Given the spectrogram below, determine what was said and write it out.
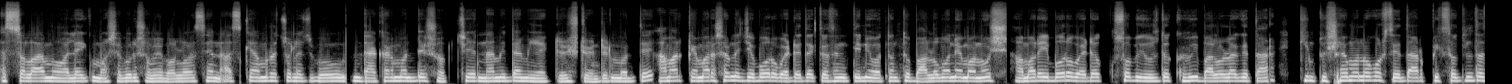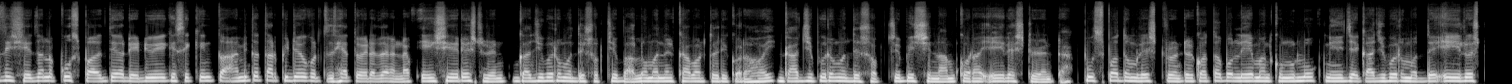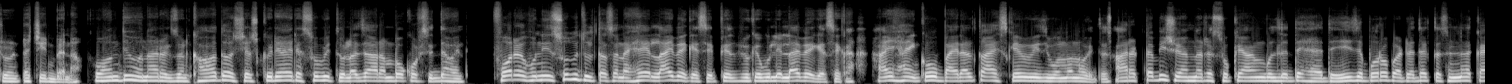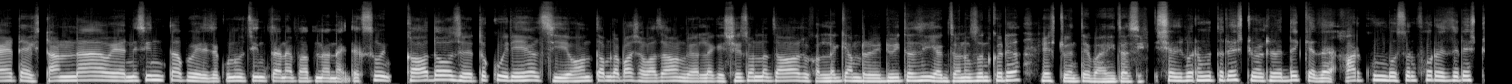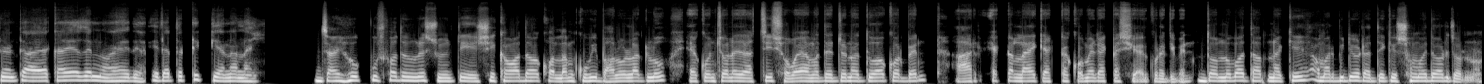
আসসালামু আলাইকুম, আশা করি সবাই ভালো আছেন। আজকে আমরা চলে যাব ঢাকার মধ্যে সবচেয়ে নামি দামি একটা রেস্টুরেন্টের মধ্যে। আমার ক্যামেরার সামনে যে বড় ভাইটা দেখতেছেন, তিনি অত্যন্ত ভালো মনে মানুষ। আমার এই বড় ভাইটা ছবি তুলতে খুবই ভালো লাগে তার, কিন্তু সে মনে করছে তার পিক্সেল তুলতেছে সেই জন্য পুষ্পা দিয়ে রেডি হয়ে গেছে। কিন্তু আমি তো তার ভিডিও করতেছি হ্যাঁ তো এটা জানেন না। এই সেই রেস্টুরেন্ট গাজীপুরের মধ্যে সবচেয়ে ভালো মানের খাবার তৈরি করা হয়। গাজীপুরের মধ্যে সবচেয়ে বেশি নাম করা এই রেস্টুরেন্টটা পুষ্পাদম রেস্টুরেন্টের কথা বললে এমন কোনো লোক নেই যে গাজীপুরের মধ্যে এই রেস্টুরেন্টটা চিনবে না। ওখান দিয়ে ওনার একজন খাওয়া দাওয়া শেষ করে আইরে ছবি তোলা যে আরম্ভ করছে, দেখেন। পরে উনি ছবি তুলতেছে না, হে লাইভে গেছে ফেসবুকে বলে লাইভে গেছে হাই হাই গো ভাইরাল তো আজকে হয়ে মনে হইতেছে। আর একটা বিষয় আপনারা চোখে আঙ্গুল দিয়ে দেখা দেয় এই যে বড় পাটা দেখতেছেন না কায়াটা ঠান্ডা হয়ে নি চিন্তা হয়ে গেছে, কোনো চিন্তা নাই, ভাবনা নাই দেখছ খাওয়া দাওয়া যেহেতু কইরে হেলছি এখন তো আমরা বাসা বাজা যাওয়ার লাগে সেই জন্য যাওয়ার ঘর লাগে, আমরা রেডি হইতাছি, একজন একজন করে রেস্টুরেন্টে বাড়িতেছি শেষবারের মতো রেস্টুরেন্টে দেখে যায়, আর কোন বছর পরে যে রেস্টুরেন্টে আয়া খাইয়া যে নয় এটা তো ঠিক ঠিকানা নাই। যাই হোক পুষ্পাদন রেস্টুরেন্টে এসে খাওয়া দাওয়া করলাম, খুবই ভালো লাগল। এখন চলে যাচ্ছি, সবাই আমাদের জন্য দোয়া করবেন। আর একটা লাইক একটা কমেন্ট একটা শেয়ার করে দিবেন। ধন্যবাদ আপনাকে আমার ভিডিওটা দেখে সময় দেওয়ার জন্য।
